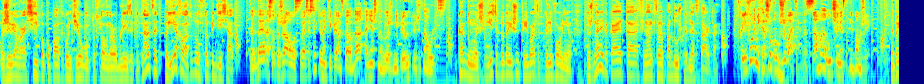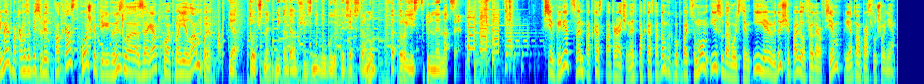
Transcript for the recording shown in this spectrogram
живя в России, покупал какой-нибудь йогурт условно рублей за 15, приехал, а тут он 150. Когда я на что-то жаловался своей соседке на Кипре, она сказала, да, конечно, вы же не привыкли жить на улице. Как думаешь, если кто-то решит перебраться в Калифорнию, нужна ли какая-то финансовая подушка для старта? В Калифорнии хорошо бомжевать. Это самое лучшее место для бомжей. Например, пока мы записывали этот подкаст, кошка перегрызла зарядку от моей лампы. Я точно никогда в жизни не буду переезжать в страну, в которой есть титульная нация. Всем привет, с вами подкаст «Потрачено». Это подкаст о том, как покупать с умом и с удовольствием. И я его ведущий Павел Федоров. Всем приятного прослушивания.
